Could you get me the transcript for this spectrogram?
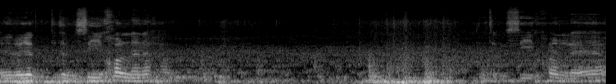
ตอนนี้เราจะถึงซีคอนแล้วนะครับ ถึงซีคอนแล้ว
